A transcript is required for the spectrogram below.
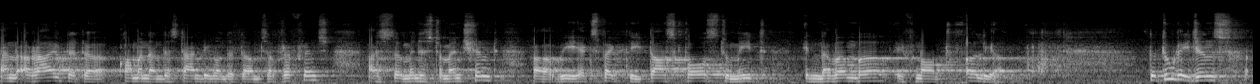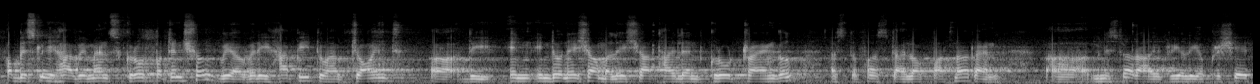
and arrived at a common understanding on the terms of reference. As the minister mentioned, uh, we expect the task force to meet in November, if not earlier. The two regions obviously have immense growth potential. We are very happy to have joined uh, the in Indonesia, Malaysia, Thailand growth triangle as the first dialogue partner. And uh, Minister, I really appreciate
